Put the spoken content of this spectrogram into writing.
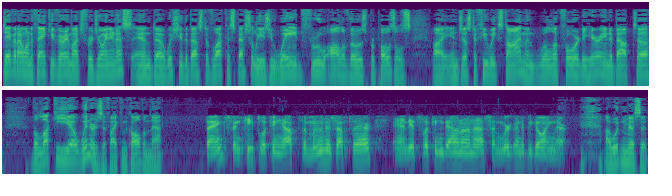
David, I want to thank you very much for joining us and uh, wish you the best of luck, especially as you wade through all of those proposals uh, in just a few weeks' time. And we'll look forward to hearing about uh, the lucky winners, if I can call them that. Thanks, and keep looking up. The moon is up there, and it's looking down on us, and we're going to be going there. I wouldn't miss it.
